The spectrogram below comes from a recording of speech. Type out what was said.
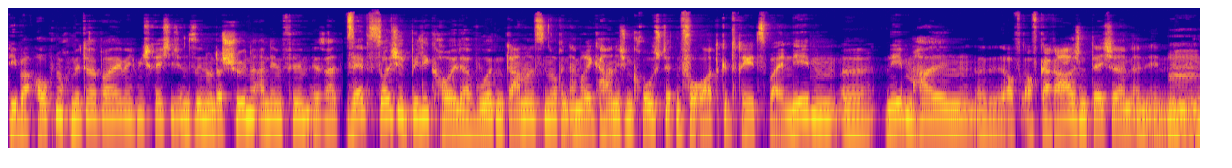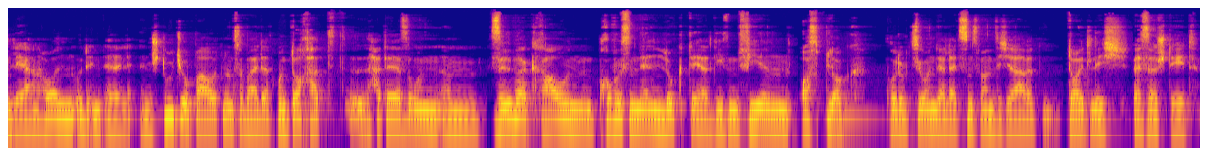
Die war auch noch mit dabei, wenn ich mich richtig entsinne. Und das Schöne an dem Film ist halt, selbst solche Billigheuler wurden damals noch in amerikanischen Großstädten vor Ort gedreht. Zwar in Neben, äh, Nebenhallen, äh, auf, auf Garagendächern, in, in, hm. in, leeren Hallen oder in, äh, in Studiobauten und so weiter. Und doch hat, hat er so einen ähm, silbergrauen, professionellen Look, der diesen vielen Ostblock Produktion der letzten 20 Jahre deutlich besser steht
